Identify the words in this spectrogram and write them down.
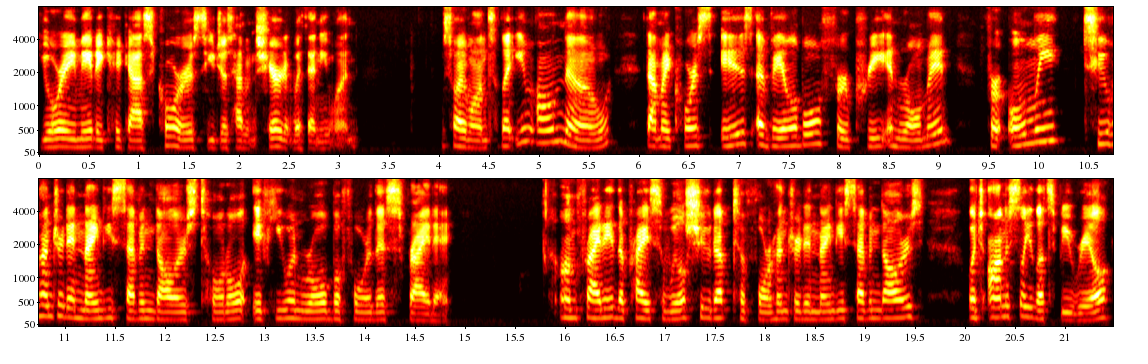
you already made a kick ass course, you just haven't shared it with anyone. So I want to let you all know that my course is available for pre enrollment for only $297 total if you enroll before this Friday. On Friday, the price will shoot up to $497, which honestly, let's be real,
